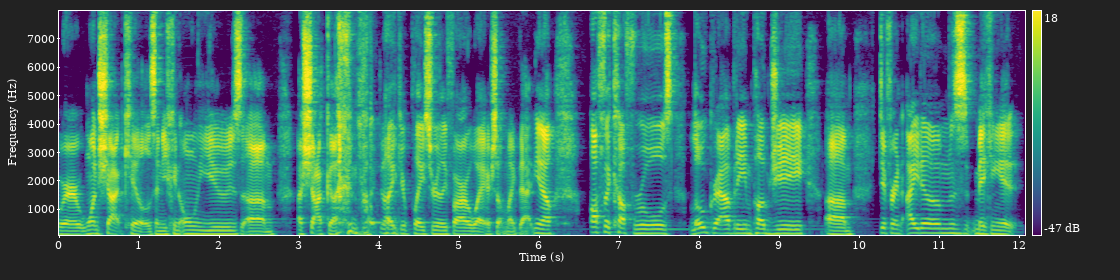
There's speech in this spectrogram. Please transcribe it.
where one shot kills and you can only use um, a shotgun, but like you're placed really far away or something like that. You know, off the cuff rules, low gravity in PUBG, um, different items, making it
